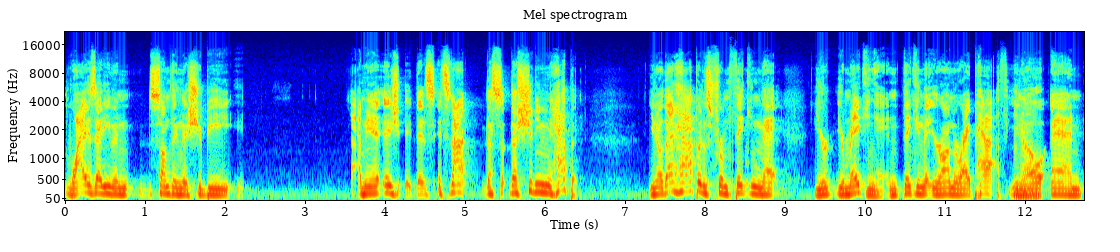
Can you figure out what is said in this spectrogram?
why is that even something that should be i mean it, it's, it's not that's, that shouldn't even happen. You know that happens from thinking that you're you're making it and thinking that you're on the right path you hmm. know? And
